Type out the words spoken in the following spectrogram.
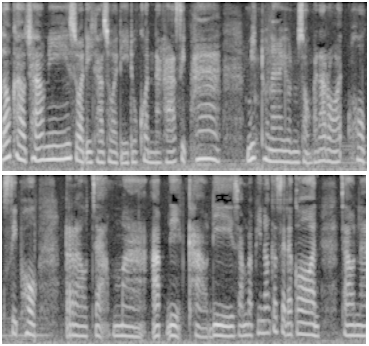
แล้วข่าวเช้านี้ สวัสดีค่ะ สวัสดีทุกคนนะคะ 15 มิถุนายน 2566 เราจะมาอัปเดตข่าวดีสำหรับพี่น้องเกษตรกร ชาวนา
